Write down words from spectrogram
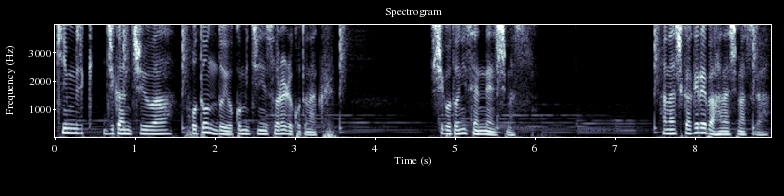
勤務時間中はほとんど横道にそれることなく仕事に専念します。話しかければ話しますが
